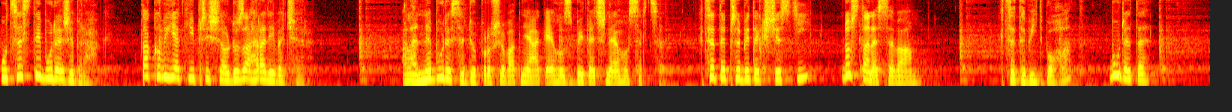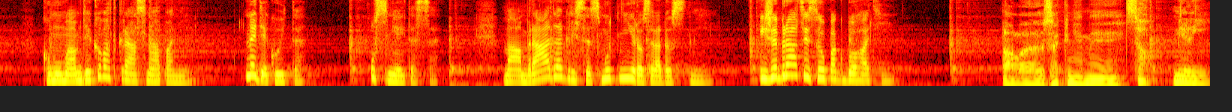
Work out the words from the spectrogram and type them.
U cesty bude žebrák. Takový, jaký přišel do zahrady večer. Ale nebude se doprošovat nějakého zbytečného srdce. Chcete přebytek štěstí? Dostane se vám. Chcete být bohat? Budete. Komu mám děkovat, krásná paní? Neděkujte. Usmějte se. Mám ráda, když se smutní rozradostní. I žebráci jsou pak bohatí. Ale řekni mi... Co, milý?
